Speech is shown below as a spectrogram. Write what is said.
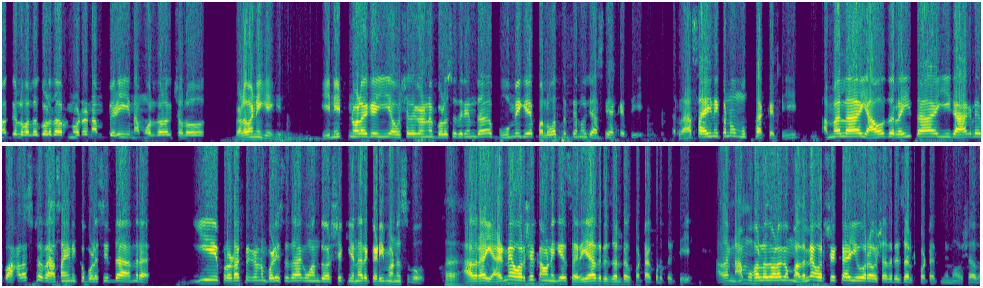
ಮಗ್ಗಲ್ ಹೊಲಗಳದವ್ರು ನೋಡ್ರ ನಮ್ ಬೆಳಿ, ನಮ್ ಹೊಲದೊಳಗ ಚಲೋ ಬೆಳವಣಿಗೆ ಆಗಿದೆ ಈ ನಿಟ್ಟಿನೊಳಗೆ ಈ ಔಷಧಗಳನ್ನ ಬಳಸೋದ್ರಿಂದ ಭೂಮಿಗೆ ಫಲವತ್ತತೆನೂ ಜಾಸ್ತಿ ಆಕತಿ, ರಾಸಾಯನಿಕನು ಮುಕ್ತ ಆಕತಿ ಆಮೇಲೆ ಯಾವ್ದು ರೈತ ಈಗಾಗಲೇ ಬಹಳಷ್ಟು ರಾಸಾಯನಿಕ ಬಳಸಿದ್ದ ಅಂದ್ರ ಈ ಪ್ರಾಡಕ್ಟ್ ಗಳನ್ನ ಬಳಸಿದಾಗ ಒಂದ್ ವರ್ಷಕ್ಕೆ ಏನಾರ ಕಡಿಮೆ ಅನಿಸ್ಬೋದು. ಆದ್ರ ಎರಡನೇ ವರ್ಷಕ್ಕೆ ಅವನಿಗೆ ಸರಿಯಾದ ರಿಸಲ್ಟ್ ಕೊಟ್ಟ ಕೊಡ್ತೈತಿ. ಆದ್ರ ನಮ್ಮ ಹೊಲದೊಳಗ ಮೊದಲನೇ ವರ್ಷಕ್ಕ ಇವ್ರ ಔಷಧ ರಿಸಲ್ಟ್ ಕೊಟ್ಟೈತಿ ನಿಮ್ಮ ಔಷಧ.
